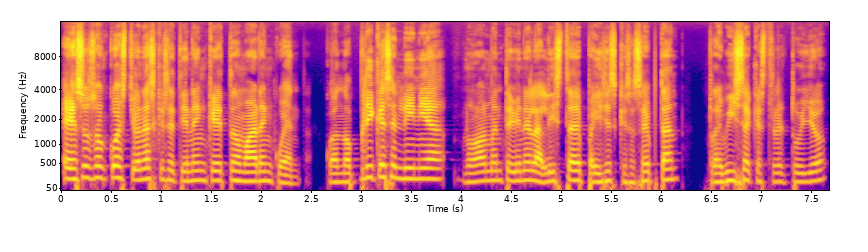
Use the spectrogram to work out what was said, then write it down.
esas son cuestiones que se tienen que tomar en cuenta. Cuando apliques en línea, normalmente viene la lista de países que se aceptan, revisa que esté el tuyo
